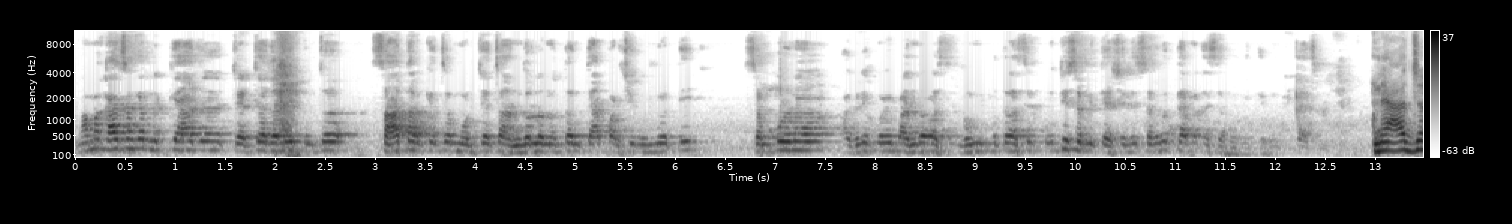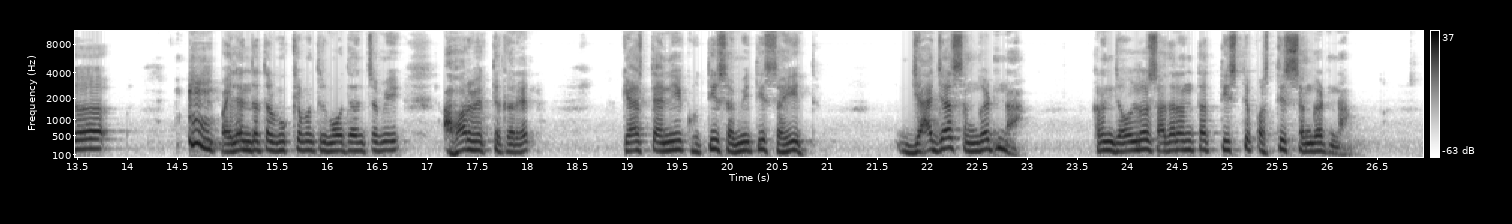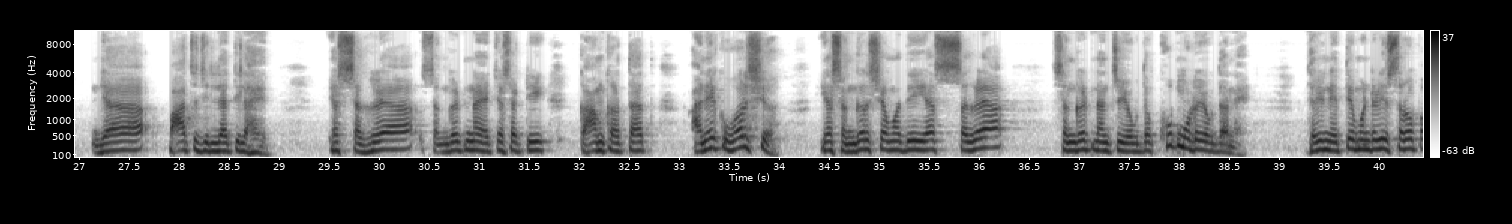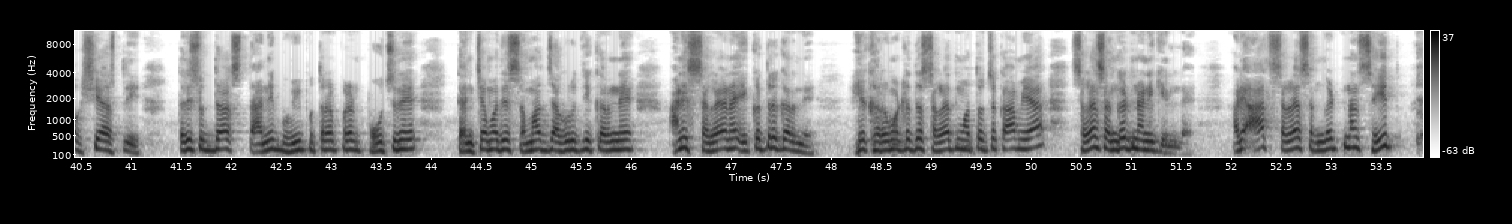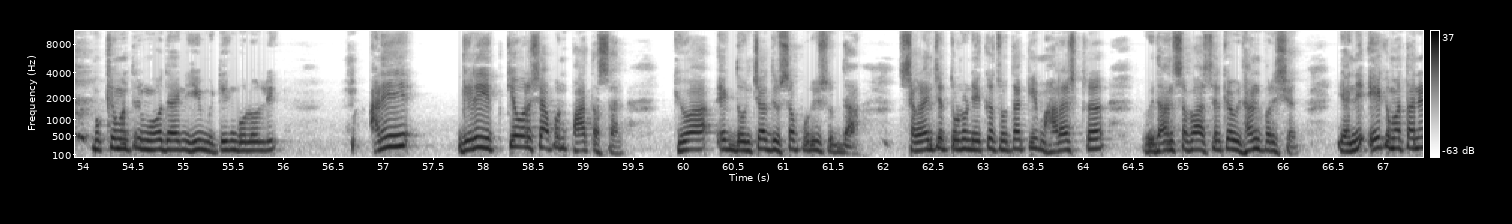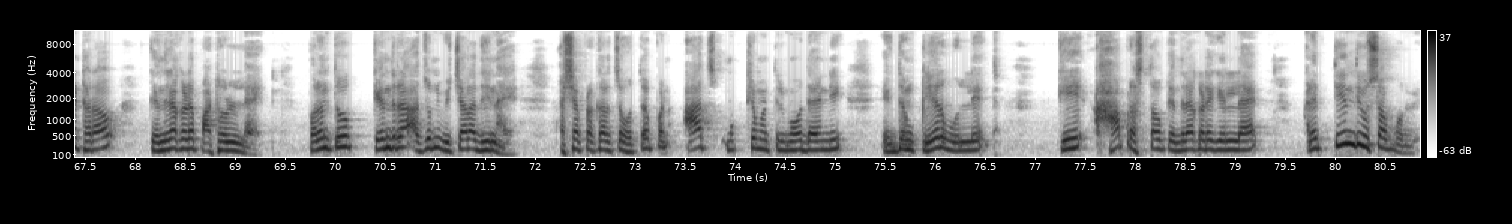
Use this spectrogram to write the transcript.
मामा काय सांगाल? नक्की आज चर्चा झाली. तुमचं सहा तारखेचं मोर्चाचं आंदोलन होतं आणि त्या पार्श्वभूमीवरती संपूर्ण आगरी कोळी बांधव असतील भूमिपुत्र असतील कृती समिती असेल हे सर्व त्यामध्ये सहभागी काय आणि आज पहिल्यांदा तर मुख्यमंत्री महोदयांचं मी आभार व्यक्त करेन. की त्यांनी कृती समितीसहित ज्या ज्या संघटना कारण जवळजवळ साधारणतः तीस ते पस्तीस संघटना ज्या पाच जिल्ह्यातील आहेत या सगळ्या संघटना याच्यासाठी काम करतात. अनेक वर्ष या संघर्षामध्ये या सगळ्या संघटनांचं योगदान खूप मोठं योगदान आहे. जरी नेते मंडळी सर्वपक्षीय असली तरीसुद्धा स्थानिक भूमिपुत्रांपर्यंत पोहोचणे त्यांच्यामध्ये समाज जागृती करणे आणि सगळ्यांना एकत्र करणे हे खरं म्हटलं तर सगळ्यात महत्त्वाचं काम या सगळ्या संघटनांनी केलेलं आहे. आणि आज सगळ्या संघटनांसहित मुख्यमंत्री महोदयांनी ही मिटिंग बोलवली. आणि गेले इतके वर्ष आपण पाहत असाल किंवा एक दोन चार दिवसापूर्वीसुद्धा सगळ्यांचे तोंडून एकच होता की महाराष्ट्र विधानसभा असेल किंवा विधान परिषद यांनी एकमताने ठराव केंद्राकडे पाठवलेलं आहे. परंतु केंद्र अजून विचाराधीन आहे अशा प्रकारचं होतं. पण आज मुख्यमंत्री महोदयांनी एकदम क्लिअर बोलले की हा प्रस्ताव केंद्राकडे गेलेला आहे आणि तीन दिवसापूर्वी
